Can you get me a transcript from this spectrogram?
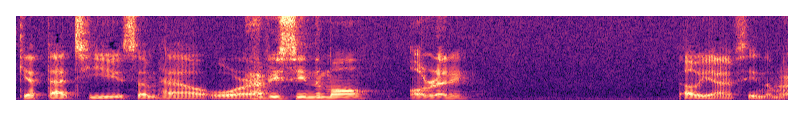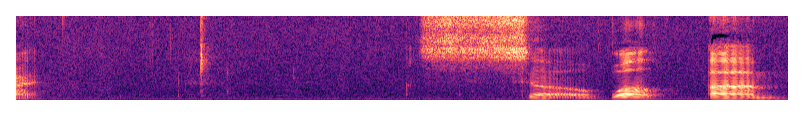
get that to you somehow, or Have you seen them all already? oh yeah, I've seen them all. Right. So, well, um,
